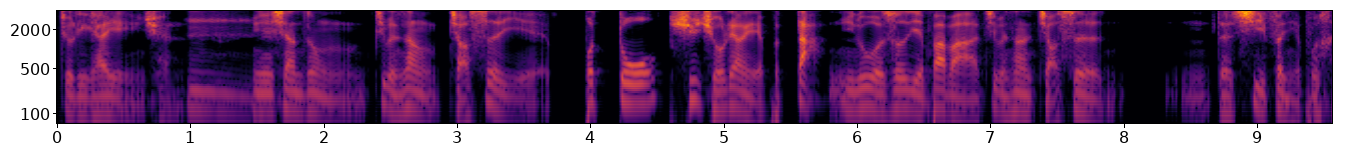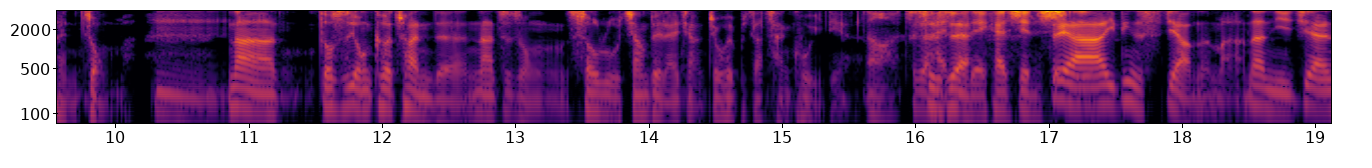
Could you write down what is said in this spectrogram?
就离开演艺圈。嗯，因为像这种基本上角色也不多，需求量也不大。你如果说演爸爸，基本上角色。的戏份也不会很重嘛，嗯，那都是用客串的，那这种收入相对来讲就会比较残酷一点啊，这个还是得看现实，对啊，一定是这样的嘛。那你既然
